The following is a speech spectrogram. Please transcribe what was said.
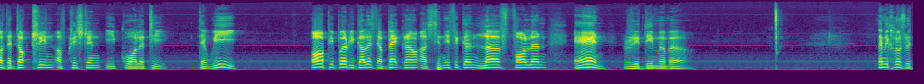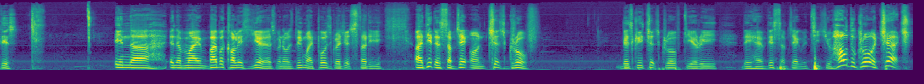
of the doctrine of Christian equality. That we, all people, regardless their background, are significant, loved, fallen, and redeemable. Let me close with this. In, uh, in my Bible college years, when I was doing my postgraduate study, I did a subject on church growth. Basically, church growth theory, they have this subject will teach you how to grow a church.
